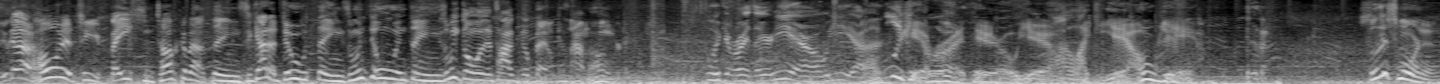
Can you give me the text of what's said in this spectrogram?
You gotta hold it to your face and talk about things. You gotta do things. And we doing things. We going to Taco Bell because I'm hungry. Look at right there. Yeah, oh yeah. Look at right there. Oh yeah, I like it. Yeah, oh yeah. so this morning,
